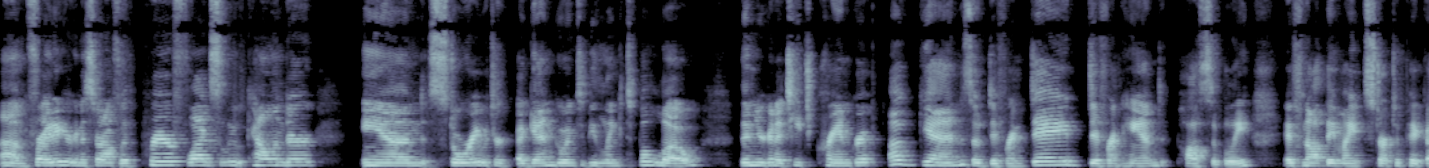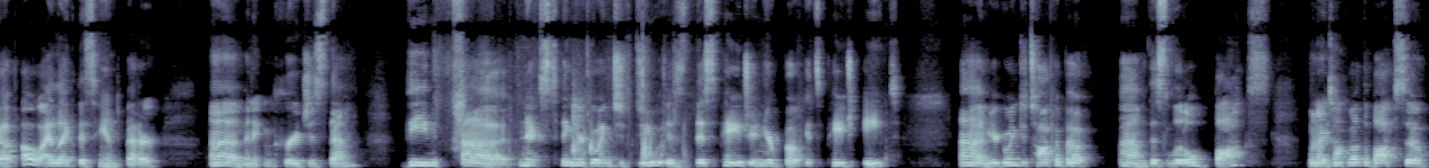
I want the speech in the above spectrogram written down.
Um, Friday, you're going to start off with prayer, flag salute, calendar, and story, which are again going to be linked below. Then you're going to teach crayon grip again. So different day, different hand, possibly. If not, they might start to pick up, oh, I like this hand better. Um, and it encourages them. The uh, next thing you're going to do is this page in your book. It's page eight. Um, you're going to talk about um, this little box. When I talk about the box, so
